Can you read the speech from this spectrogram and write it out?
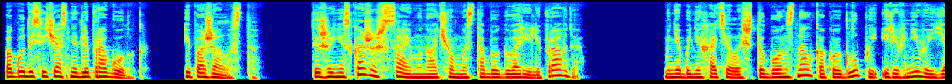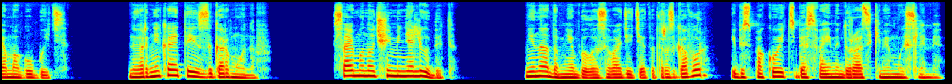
Погода сейчас не для прогулок. И, пожалуйста, ты же не скажешь Саймону, о чем мы с тобой говорили, правда? Мне бы не хотелось, чтобы он знал, какой глупый и ревнивый я могу быть. Наверняка это из-за гормонов. Саймон очень меня любит. Не надо мне было заводить этот разговор и беспокоить тебя своими дурацкими мыслями.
